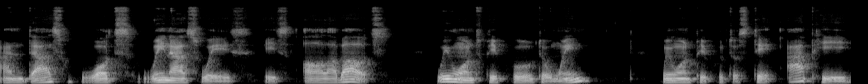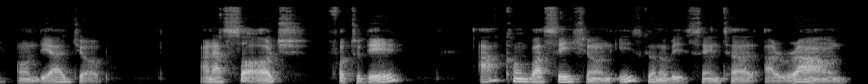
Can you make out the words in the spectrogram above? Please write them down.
And that's what Winners Ways is all about. We want people to win. We want people to stay happy on their job. And as such, for today, our conversation is going to be centered around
